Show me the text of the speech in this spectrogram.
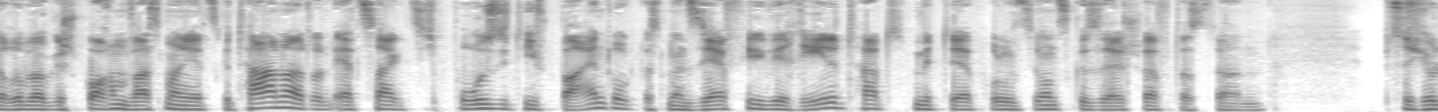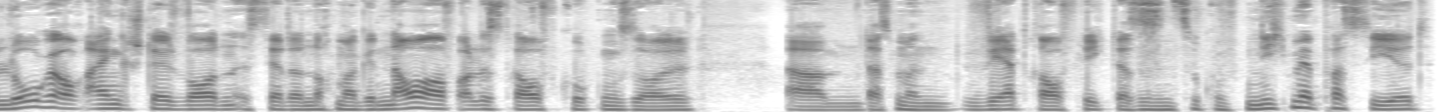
darüber gesprochen, was man jetzt getan hat. Und er zeigt sich positiv beeindruckt, dass man sehr viel geredet hat mit der Produktionsgesellschaft, dass dann Psychologe auch eingestellt worden ist, der dann nochmal genauer auf alles drauf gucken soll, ähm, dass man Wert drauf legt, dass es in Zukunft nicht mehr passiert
